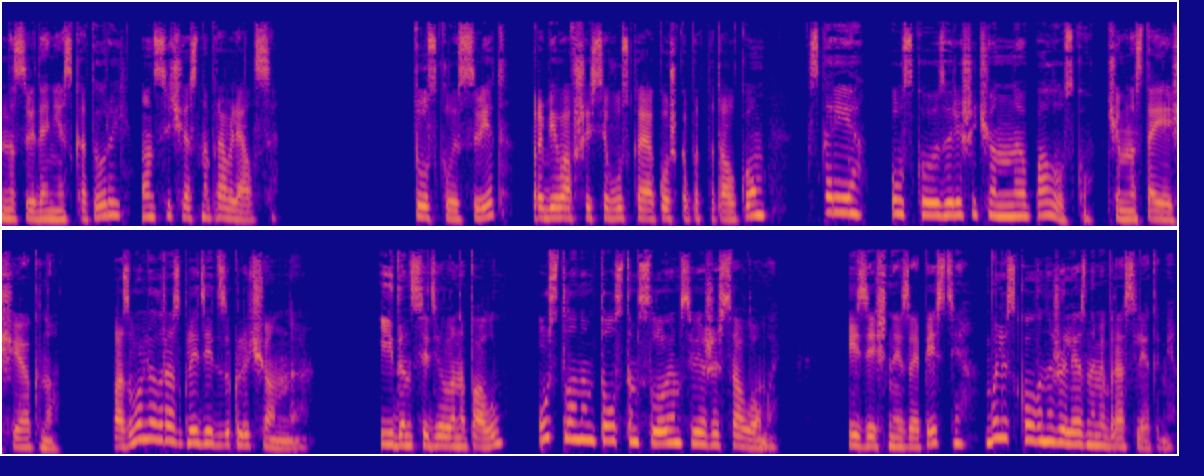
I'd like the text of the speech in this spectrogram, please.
на свидание с которой он сейчас направлялся. Тусклый свет, пробивавшийся в узкое окошко под потолком, скорее узкую зарешеченную полоску, чем настоящее окно. Позволил разглядеть заключенную. Иден сидела на полу, устланном толстым слоем свежей соломы. Изящные запястья были скованы железными браслетами.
